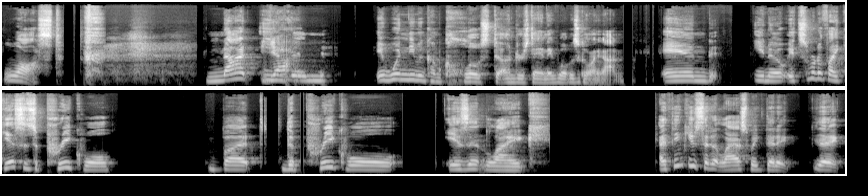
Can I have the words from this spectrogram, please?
lost. Not Yeah. even it wouldn't even come close to understanding what was going on. And you know, it's sort of like yes, it's a prequel, but the prequel isn't like I think you said it last week that it that it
